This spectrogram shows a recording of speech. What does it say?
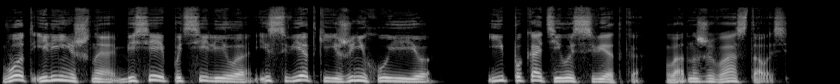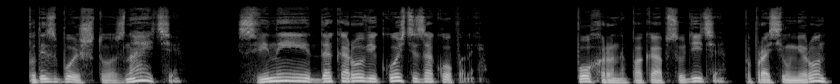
Вот Ильинична Бесей подселила и Светке, и жениху ее. И покатилась Светка. Ладно, жива осталась. Под избой что, знаете? Свиные до коровьи кости закопаны. «Похороны пока обсудите», — попросил Мирон,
